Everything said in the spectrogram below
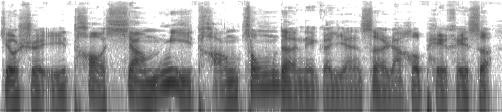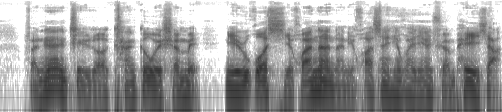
就是一套像蜜糖棕的那个颜色，然后配黑色。反正这个看各位审美，你如果喜欢的呢，你花三千块钱选配一下；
